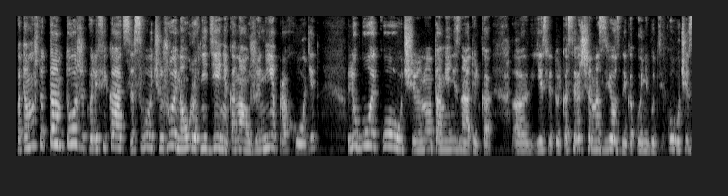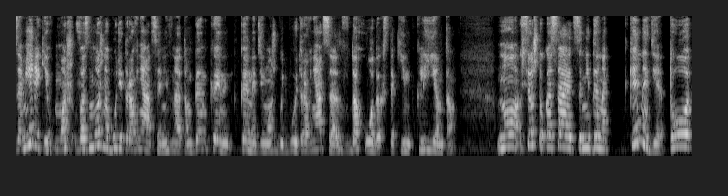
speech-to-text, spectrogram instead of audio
Потому что там тоже квалификация свой-чужой на уровне денег, она уже не проходит любой коуч, ну там, я не знаю, только э, если только совершенно звездный какой-нибудь коуч из Америки, возможно, будет равняться, не знаю, там Дэн Кеннеди, может быть, будет равняться в доходах с таким клиентом. Но все, что касается не Дэна Кеннеди, то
